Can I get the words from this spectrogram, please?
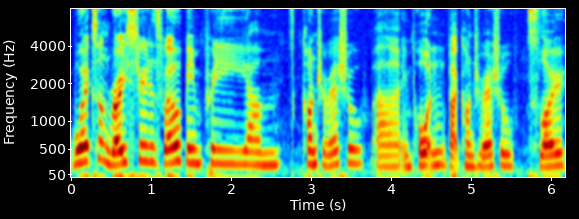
works on Roe Street as well have been pretty um, controversial, uh, important but controversial, slow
